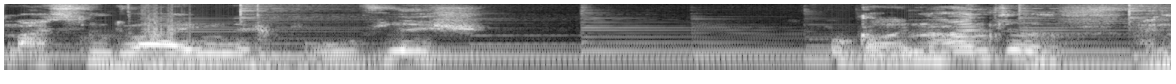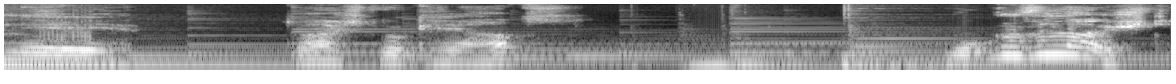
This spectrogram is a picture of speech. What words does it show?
machst denn du eigentlich beruflich? Organhandel? Nee, du hast wohl kein Herz. Morgen vielleicht.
